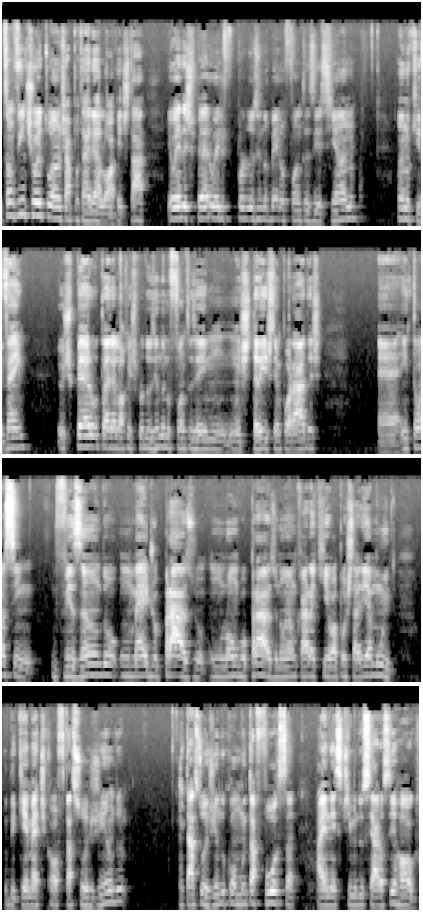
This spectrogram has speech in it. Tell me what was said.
são 28 anos já pro Tyler Lockett, tá? Eu ainda espero ele produzindo bem no Fantasy esse ano. Ano que vem. Eu espero o Tyler Lockett produzindo no Fantasy aí umas três temporadas. É, então, assim, visando um médio prazo, um longo prazo, não é um cara que eu apostaria muito. O DK Metcalf está surgindo e está surgindo com muita força aí nesse time do Seattle Seahawks.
